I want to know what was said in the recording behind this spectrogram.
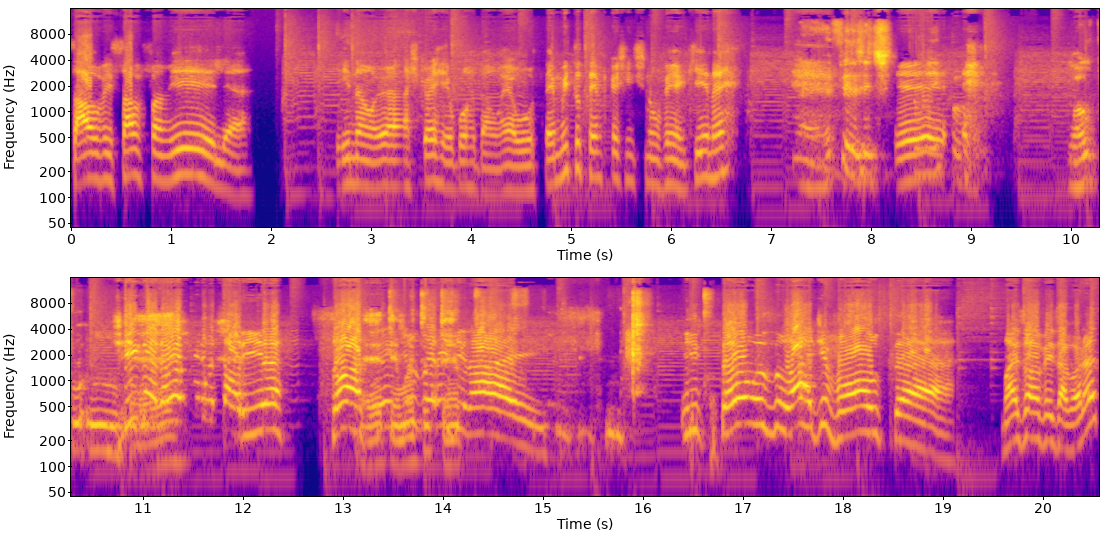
Salve, salve família! E não, eu acho que eu errei o bordão, é outro. Tem muito tempo que a gente não vem aqui, né? É, filho, a gente. É... O, o, Diga É. não pirataria, só É, acende tem os muito tempo. originais. Estamos no ar de volta. Mais uma vez, agora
